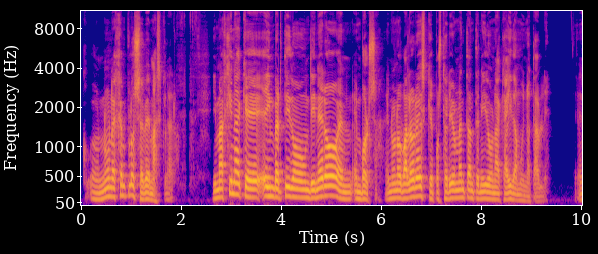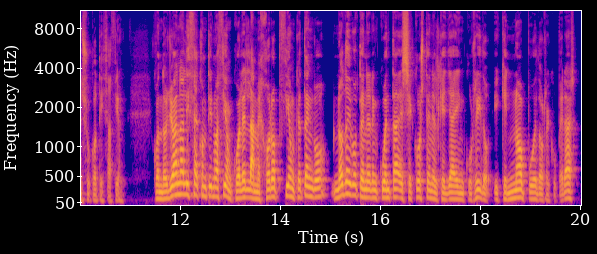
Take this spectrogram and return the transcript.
Con un ejemplo se ve más claro. Imagina que he invertido un dinero en, en, bolsa, en unos valores que posteriormente han tenido una caída muy notable en su cotización. Cuando yo analice a continuación cuál es la mejor opción que tengo, no debo tener en cuenta ese coste en el que ya he incurrido y que no puedo recuperar.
